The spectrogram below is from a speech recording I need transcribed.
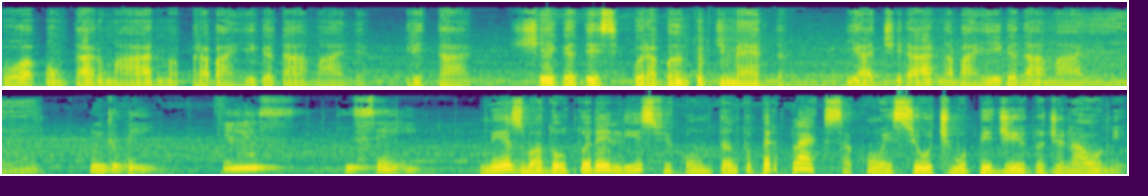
vou apontar uma arma para a barriga da Amália, gritar: Chega desse curabantur de merda! e atirar na barriga da Amália. Muito bem. Eles encerrem. Mesmo a doutora Elis ficou um tanto perplexa com esse último pedido de Naomi,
